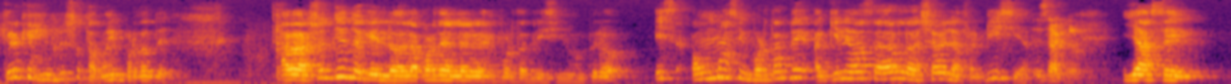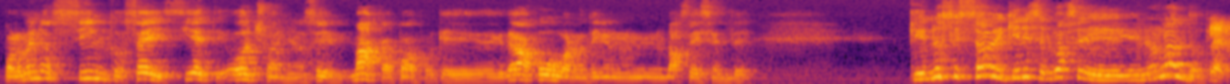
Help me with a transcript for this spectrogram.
creo que es incluso hasta más importante. A ver, yo entiendo que lo de la parte del héroe es importantísimo, pero es aún más importante a quién le vas a dar la llave de la franquicia. Exacto. Y hace por lo menos 5, 6, 7, 8 años, no sé, más capaz, porque daba Howard no tenía un base decente. Que no se sabe quién es el base en Orlando. Claro.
